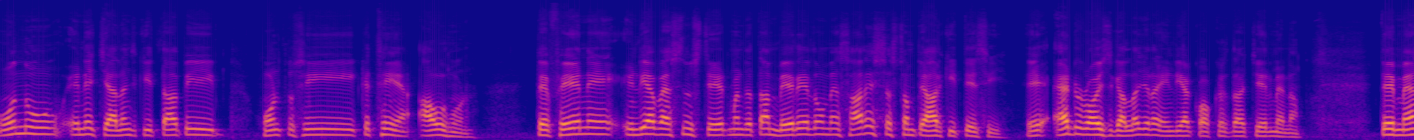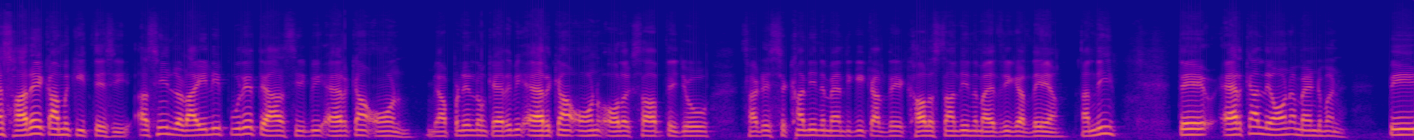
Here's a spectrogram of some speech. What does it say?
ਉਹਨੂੰ ਇਹਨੇ ਚੈਲੰਜ ਕੀਤਾ ਵੀ ਹੁਣ ਤੁਸੀਂ ਕਿੱਥੇ ਆ? ਆਓ ਹੁਣ। ਤੇ ਫਿਰ ਨੇ ਇੰਡੀਆ ਵੈਸਟ ਨੂੰ ਸਟੇਟਮੈਂਟ ਦਿੱਤਾ। ਮੇਰੇ ਤੋਂ ਮੈਂ ਸਾਰੇ ਸਿਸਟਮ ਤਿਆਰ ਕੀਤੇ ਸੀ। ਇਹ ਐਡ ਰੋਇਸ ਗੱਲ ਆ ਜਿਹੜਾ ਇੰਡੀਆ ਕਾਕਸ ਦਾ ਚੇਅਰਮੈਨ ਆ। ਤੇ ਮੈਂ ਸਾਰੇ ਕੰਮ ਕੀਤੇ ਸੀ। ਅਸੀਂ ਲੜਾਈ ਲਈ ਪੂਰੇ ਤਿਆਰ ਸੀ ਵੀ ਐਰਕਾਂ ਆਉਣ। ਮੈਂ ਆਪਣੇ ਵੱਲੋਂ ਕਹਿ ਰਿਹਾ ਵੀ ਐਰਕਾਂ ਆਉਣ, ਔਲਖ ਸਾਹਿਬ ਤੇ ਜੋ ਸਾਡੇ ਸਿੱਖਾਂ ਦੀ ਨੁਮਾਇੰਦਗੀ ਕਰਦੇ, ਖਾਲਿਸਤਾਨ ਦੀ ਨੁਮਾਇੰਦਗੀ ਕਰਦੇ ਆ। ਹਾਂਜੀ? ਤੇ ਐਰਕਾਂ ਲਿਆਉਣ ਅਮੈਂਡਮੈਂਟ ਵੀ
